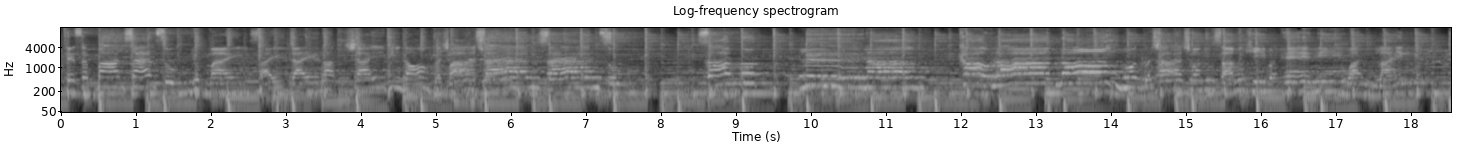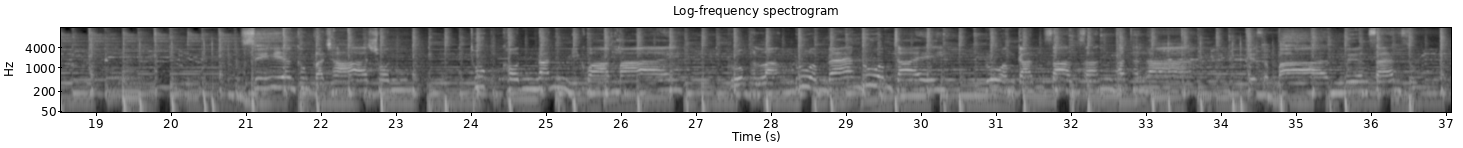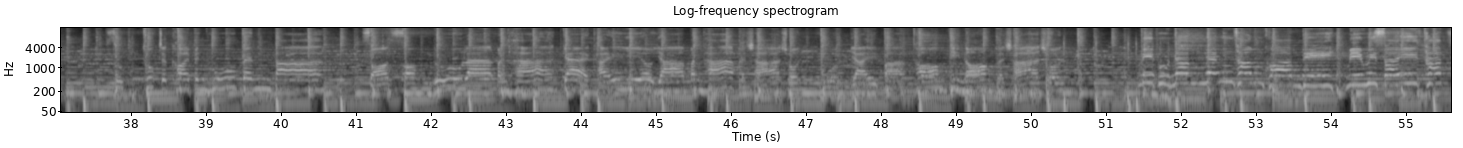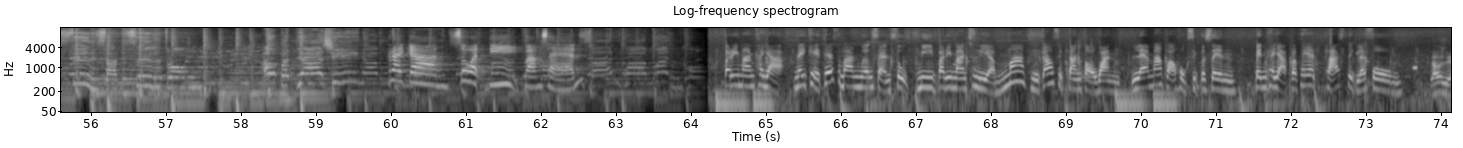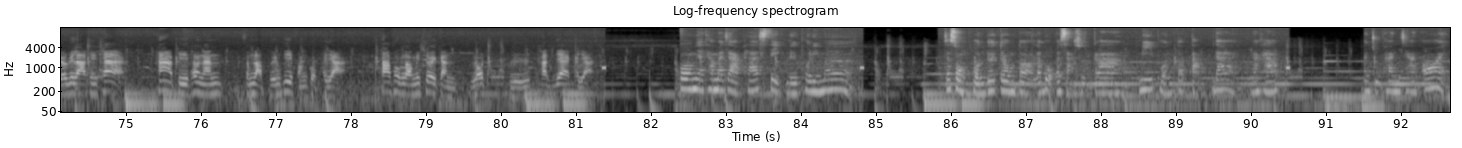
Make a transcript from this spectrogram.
เทศบาลแสนสุขยุคใหม่ ใส่ใจรับใช้พี่น้องประชาชนแสนแสนสุข สามัคคีประเพณีวันไหล เสียงของประชาชน ทุกคนนั้นมีความหมาย รวมพลังร่วมแรงร่วมใจ ร่วมกันสร้างสรรค์พัฒนาเทศบาลเมืองแสนสุข สุขทุกจะคอยเป็นหูเป็นตา สอดส่องดูแลปัญ ชาชนห่วงใยปากท้องพี่น้องประชาชน มีผู้นำเน้นทำความดี มีวิสัยทัศน์ซื่อสัตย์ซื่อตรง เอาปรัชญาชี้นำรายการ สวัสดี บางแสน สารความมั่นคง ปริมาณขยะในเขตเทศบาลเมืองแสนสุข มีปริมาณเฉลี่ยมากถึง 90 ตันต่อวัน และมากกว่า 60%เป็นขยะประเภทพลาสติกและโฟม เราเหลือเวลาเพียงแค่ 5 ปีเท่านั้นสำหรับพื้นที่ฝังกลบขยะ ถ้าพวกเราไม่ช่วยกันลดหรือคัดแยกขยะโฟมเนี่ยทำมาจากพลาสติกหรือโพลิเมอร์ จะส่งผลโดยตรงต่อระบบประสาทส่วนกลาง มีผลต่อตับได้นะคะบรรจุภัณฑ์ชานอ้อย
